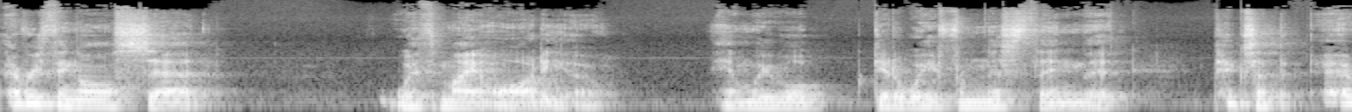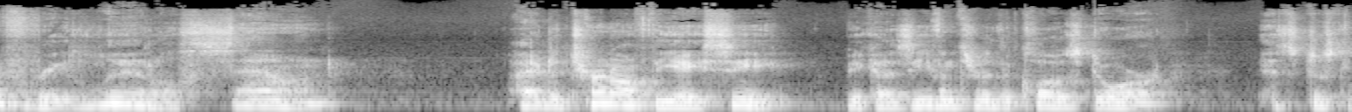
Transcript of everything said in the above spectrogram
everything all set with my audio, and we will get away from this thing that picks up every little sound. I had to turn off the AC because even through the closed door, it's just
